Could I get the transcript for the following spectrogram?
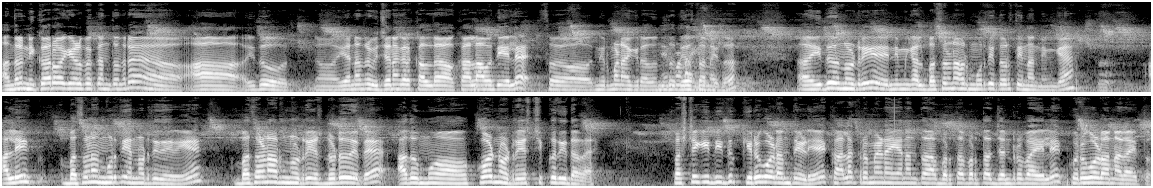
ಅಂದ್ರೆ ನಿಖರವಾಗಿ ಹೇಳ್ಬೇಕಂತಂದ್ರೆ ಆ ಇದು ಏನಂದ್ರೆ ವಿಜಯನಗರ ಕಾಲದ ಕಾಲಾವಧಿಯಲ್ಲೇ ಸೊ ನಿರ್ಮಾಣ ಆಗಿರೋದಂತ ದೇವಸ್ಥಾನ ಇದು. ಇದು ನೋಡ್ರಿ ನಿಮ್ಗೆ ಅಲ್ಲಿ ಬಸವಣ್ಣ ಅವ್ರ ಮೂರ್ತಿ ತೋರಿಸ್ತೀನಿ ನಾನು ನಿಮಗೆ. ಅಲ್ಲಿ ಬಸವಣ್ಣನ ಮೂರ್ತಿ ಏನು ನೋಡ್ತಿದ್ದೀರಿ. ಬಸವಣ್ಣವ್ರ ನೋಡ್ರಿ ಎಷ್ಟು ದೊಡ್ಡದೈತೆ. ಅದು ಕೋಡ್ ನೋಡ್ರಿ ಎಷ್ಟು ಚಿಕ್ಕದಿದ್ದಾವೆ ಫಸ್ಟಿಗೆ ಇದ್ದಿದ್ದು ಕಿರುಗೋಡು ಅಂತೇಳಿ. ಕಾಲಕ್ರಮೇಣ ಏನಂತ ಬರ್ತಾ ಬರ್ತಾ ಜನರ ಬಾಯಲ್ಲಿ ಕುರುಗೋಡು ಅನ್ನೋದಾಯಿತು.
